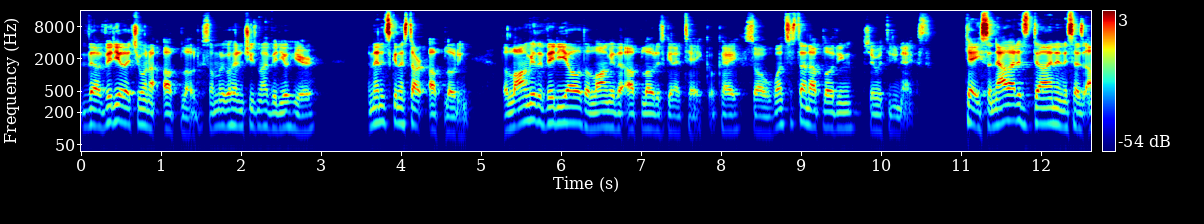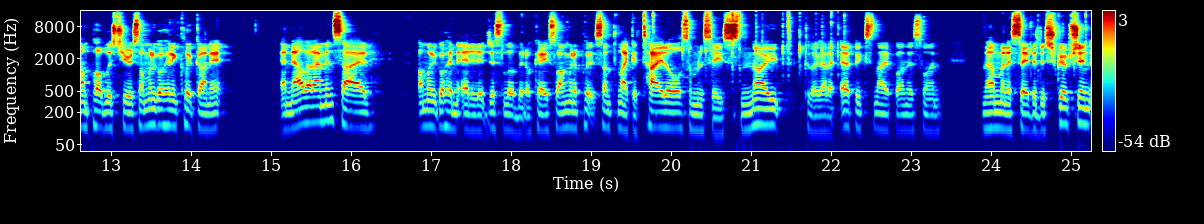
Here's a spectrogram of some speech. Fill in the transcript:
the video that you want to upload. So I'm going to go ahead and choose my video here. And then it's going to start uploading. The longer the video, the longer the upload is going to take, okay? So once it's done uploading, show you what to do next. Okay, so now that it's done and it says unpublished here, so I'm going to go ahead and click on it. And now that I'm inside, I'm gonna go ahead and edit it just a little bit, okay? So I'm gonna put something like a title. So I'm gonna say sniped, because I got an epic snipe on this one. Now I'm gonna say the description,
